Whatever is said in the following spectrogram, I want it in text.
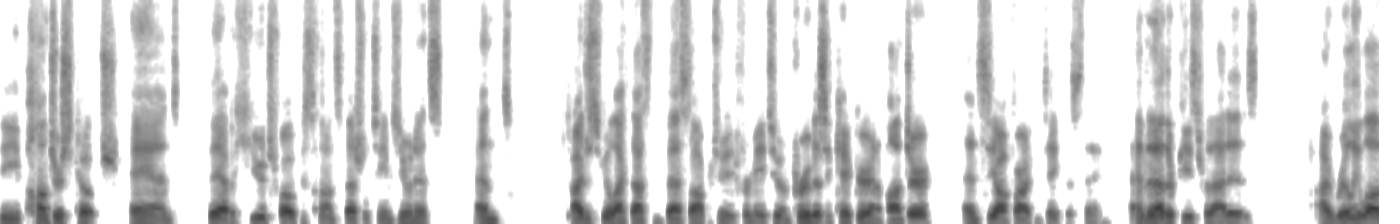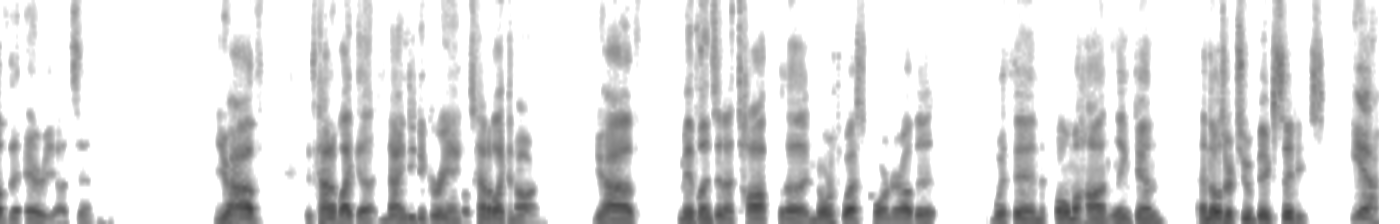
the punters coach, and they have a huge focus on special teams units. And I just feel like that's the best opportunity for me to improve as a kicker and a punter and see how far I can take this thing. And another piece for that is I really love the area it's in. You have it's kind of like a 90 degree angle. It's kind of like an arm. You have Midlands in a top uh, northwest corner of it within Omaha and Lincoln. And those are two big cities. Yeah.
